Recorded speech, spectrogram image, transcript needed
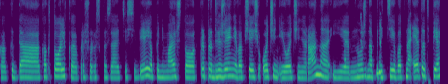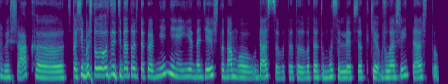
когда как только прошу рассказать о себе, я понимаю, что про продвижение вообще еще очень и очень рано, и нужно прийти вот на этот первый шаг. Э, спасибо, что у тебя тоже такое мнение, и надеюсь, что нам э, удастся вот эту, вот эту мысль все-таки вложить, да, что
